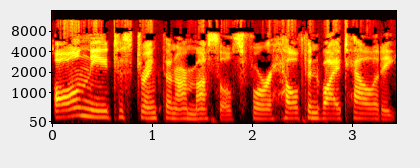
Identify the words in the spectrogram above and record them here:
all need to strengthen our muscles for health and vitality.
